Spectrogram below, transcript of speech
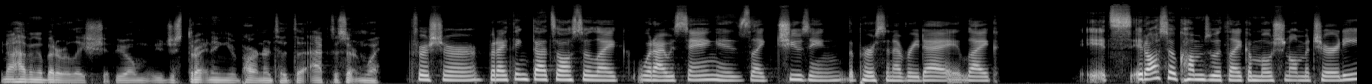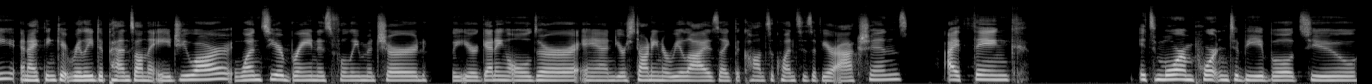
You're not having a better relationship. You're um, you're just threatening your partner to to act a certain way. For sure. But I think that's also like what I was saying is like choosing the person every day. Like it's, it also comes with like emotional maturity. And I think it really depends on the age you are. Once your brain is fully matured, you're getting older and you're starting to realize like the consequences of your actions. I think it's more important to be able to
